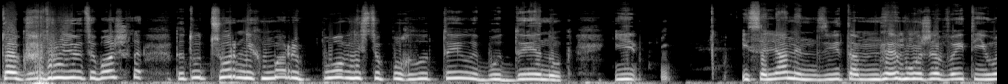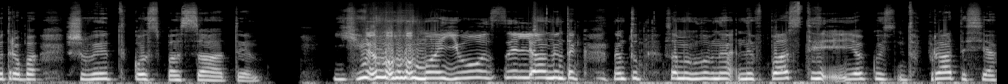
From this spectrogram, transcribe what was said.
Так, друзі, це бачите? Та тут чорні хмари повністю поглотили будинок. І. І селянин звітам не може вийти, його треба швидко спасати. Йо-моє, селянин, так нам тут саме головне не впасти і якось добратися.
